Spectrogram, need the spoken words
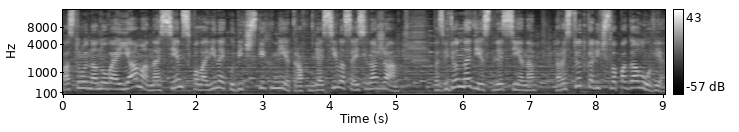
Построена новая яма на 7,5 кубических метров для силоса и сенажа. Возведен навес для сена. Растет количество поголовья,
